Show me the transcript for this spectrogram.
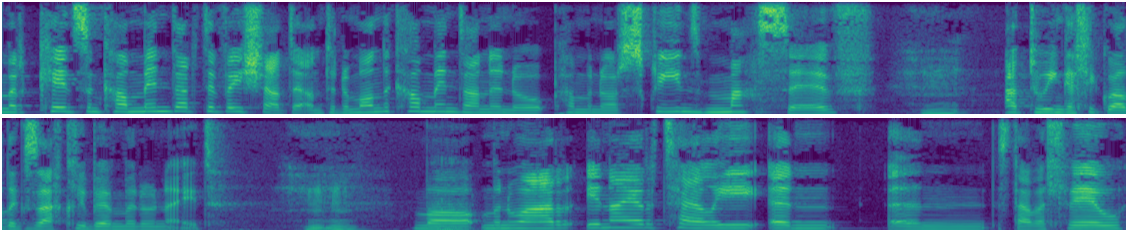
mae'r kids yn cael mynd ar dyfeisiadau, ond dyn nhw mond yn cael mynd anyn nhw pan maen nhw ar screens masif, mm. a dwi'n gallu gweld exactly be maen nhw'n neud. Mm -hmm. Ma, hmm. maen nhw ar unau ar y teli yn, yn stafell fyw,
